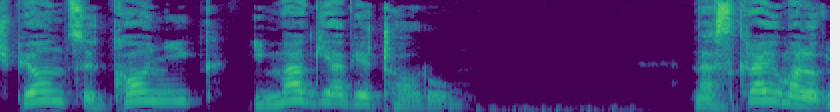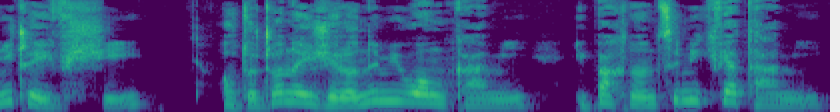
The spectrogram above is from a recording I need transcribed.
Śpiący konik i magia wieczoru. Na skraju malowniczej wsi, otoczonej zielonymi łąkami i pachnącymi kwiatami,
